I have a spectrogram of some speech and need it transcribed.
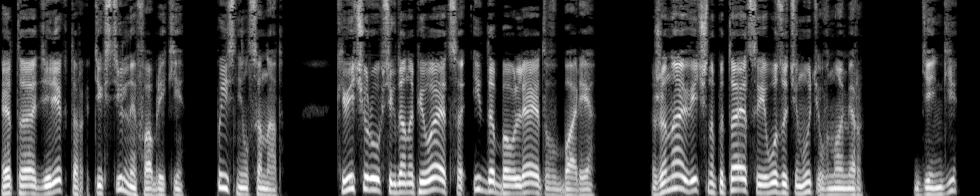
Это директор текстильной фабрики. — пояснил Санат. «К вечеру всегда напивается и добавляет в баре. Жена вечно пытается его затянуть в номер. Деньги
